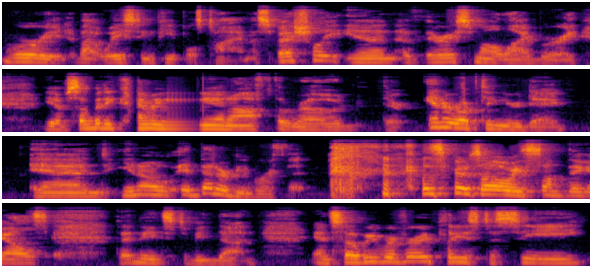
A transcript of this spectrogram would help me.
worried about wasting people's time, especially in a very small library. You have somebody coming in off the road, they're interrupting your day, and you know it better be worth it because there's always something else that needs to be done. And so we were very pleased to see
